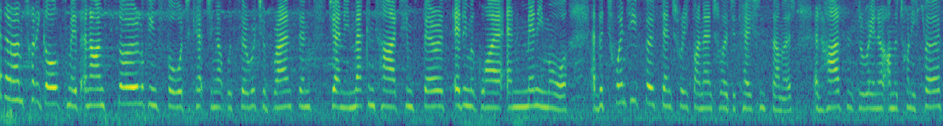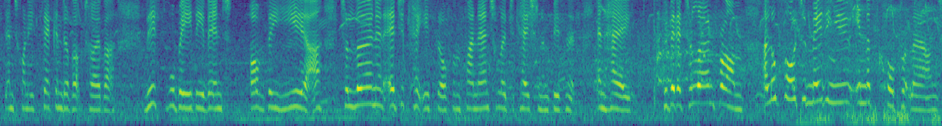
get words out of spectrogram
Hi there, I'm Tottie Goldsmith, and I'm so looking forward to catching up with Sir Richard Branson, Jamie McIntyre, Tim Ferriss, Eddie McGuire, and many more at the 21st Century Financial Education Summit at Hisense Arena on the 21st and 22nd of October. This will be the event of the year to learn and educate yourself on financial education and business. And hey, who better to learn from? I look forward to meeting you in the corporate lounge.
